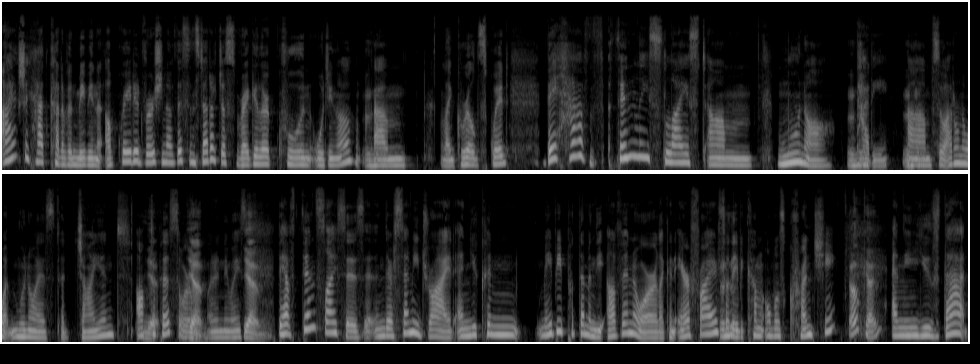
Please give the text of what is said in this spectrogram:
I actually had kind of a, maybe an upgraded version of this instead of just regular 구운 오징어, Mm-hmm. um, like grilled squid. They have thinly sliced um, 문어 mm-hmm. patty. Mm-hmm. Um, so I don't know what muno is, a giant octopus yeah. or, yeah. or anyways. Yeah. They have thin slices and they're semi-dried and you can maybe put them in the oven or like an air fryer so mm-hmm. they become almost crunchy. Okay. And you use that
